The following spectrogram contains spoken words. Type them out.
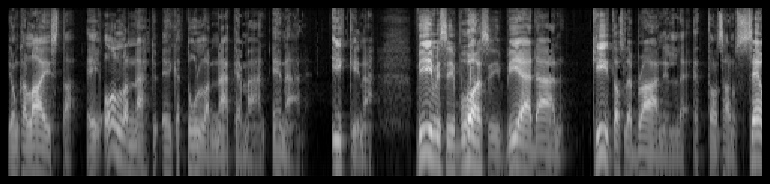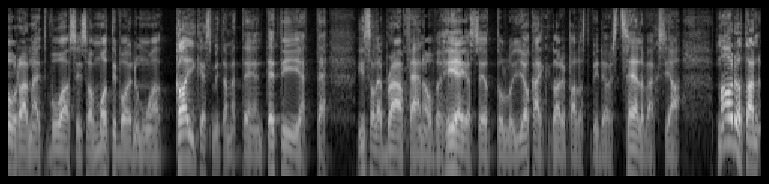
jonka laista ei olla nähty eikä tulla näkemään enää ikinä. Viimeisiin vuosiin viedään kiitos LeBronille, että on saanut seuraa näitä vuosia. Se on motivoinut mua kaikessa, mitä mä teen. Te tiedätte, iso LeBron-fan over here, jos ei ole tullut jo kaikki koripallosta videoista selväksi. Ja mä odotan,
